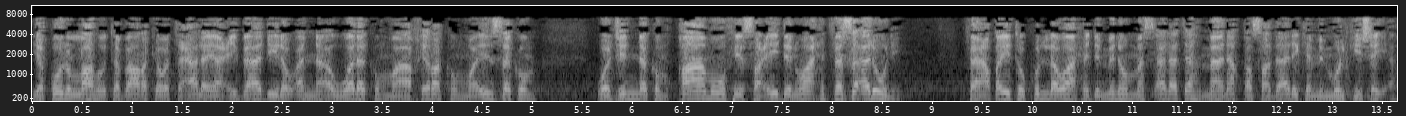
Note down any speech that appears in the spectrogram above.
يقول الله تبارك وتعالى يا عبادي لو أن أولكم وآخركم وإنسكم وجنكم قاموا في صعيد واحد فسألوني فأعطيت كل واحد منهم مسألته ما نقص ذلك من ملكي شيئا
